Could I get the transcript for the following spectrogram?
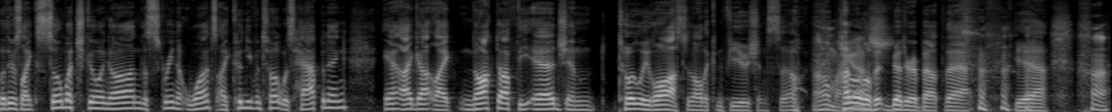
but there's like so much going on the screen at once, I couldn't even tell it was happening, and I got like knocked off the edge and totally lost in all the confusion. So oh I'm gosh. a little bit bitter about that. yeah. huh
